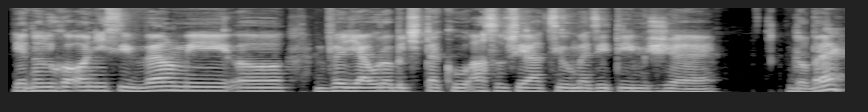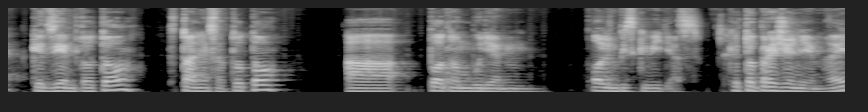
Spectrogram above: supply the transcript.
Jednoducho oni si veľmi uh, vedia urobiť takú asociáciu medzi tým, že dobre, keď zjem toto, stane sa toto a potom budem olimpijský víťaz. Keď to preženiem, hej.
